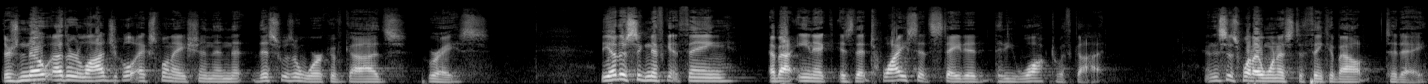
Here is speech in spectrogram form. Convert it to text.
There's no other logical explanation than that this was a work of God's grace. The other significant thing about Enoch is that twice it's stated that he walked with God. And this is what I want us to think about today.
